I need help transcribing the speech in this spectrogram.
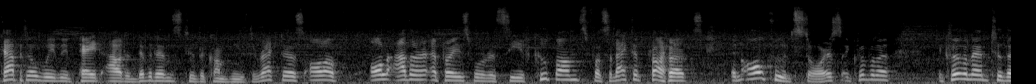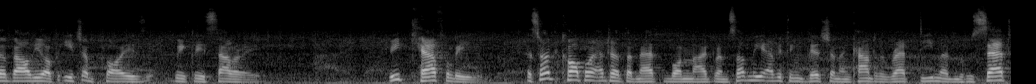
capital will be paid out in dividends to the company's directors. All of all other employees will receive coupons for selected products in all food stores, equivalent equivalent to the value of each employee's weekly salary. Read carefully. A certain corporal entered the net one night when suddenly everything ditched and encountered a red demon who said,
